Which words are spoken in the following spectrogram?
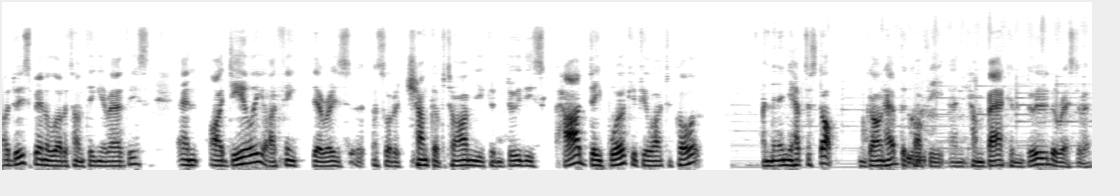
I do spend a lot of time thinking about this. And ideally, I think there is a, a sort of chunk of time you can do this hard, deep work, if you like to call it. And then you have to stop and go and have the mm. coffee and come back and do the rest of it.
